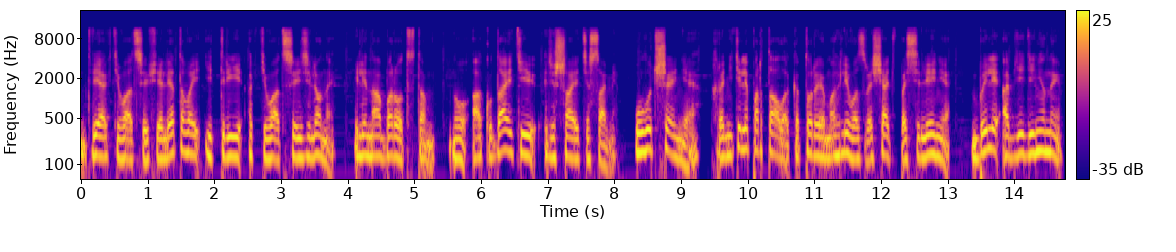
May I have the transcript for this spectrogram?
2 активации фиолетовой и 3 активации зеленой. Или наоборот, там, ну а куда идти, решаете сами. Улучшения. Хранители портала, которые могли возвращать в поселение, были объединены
